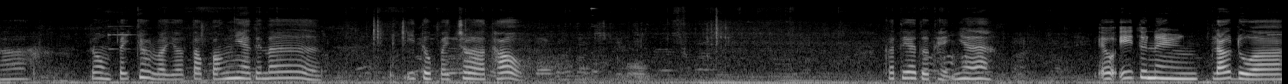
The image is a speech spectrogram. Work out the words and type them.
À tôi bé cho là giờ tao bóng nhà thế nữa ít tôi bé chờ thâu. Có thể tôi thấy nha. Yêu ít tôi nên lão đùa.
